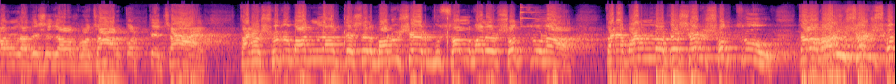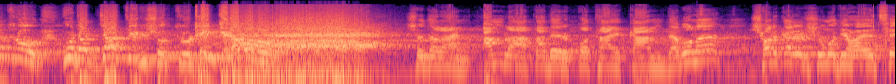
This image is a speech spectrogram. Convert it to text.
বাংলাদেশে যারা প্রচার করতে চায় তারা শুধু বাংলাদেশের মানুষের মুসলমানের শত্রু না, তারা বাংলাদেশের শত্রু, তারা মানুষের শত্রু, গোটা জাতির শত্রু, ঠিক কিনা বলো? সুতরাং আমরা তাদের কথায় কান দেব না। সরকারের সুমতি হয়েছে।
